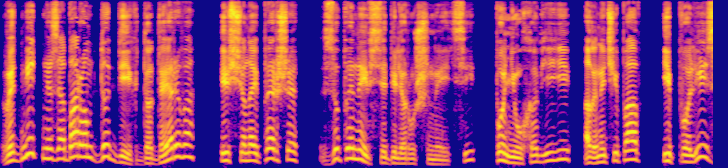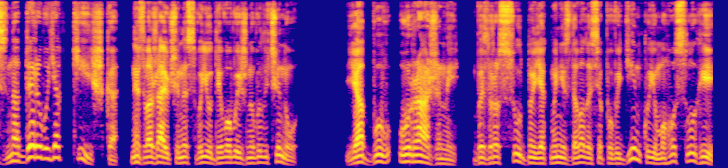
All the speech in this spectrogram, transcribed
Ведмідь незабаром добіг до дерева і щонайперше зупинився біля рушниці, понюхав її, але не чіпав, і поліз на дерево, як кішка, незважаючи на свою дивовижну величину. Я був уражений безрозсудною, як мені здавалося, поведінкою мого слуги,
